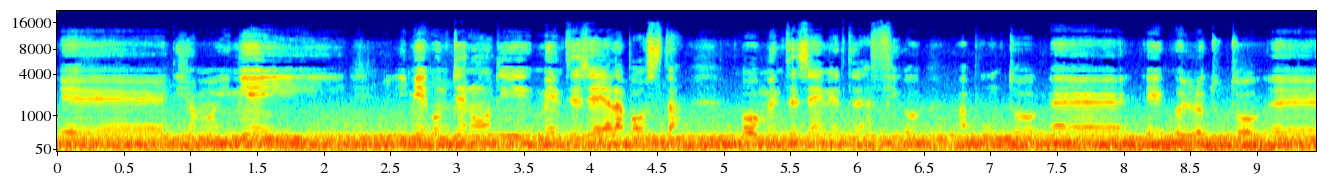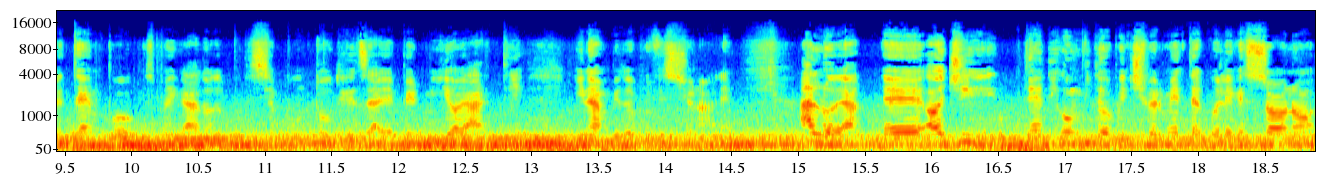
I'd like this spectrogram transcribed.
eh, diciamo, i miei, i miei contenuti mentre sei alla posta o mentre sei nel traffico appunto eh, e quello tutto eh, tempo spiegato che potessi appunto utilizzare per migliorarti in ambito professionale. Allora eh, oggi dedico un video principalmente a quelle che sono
